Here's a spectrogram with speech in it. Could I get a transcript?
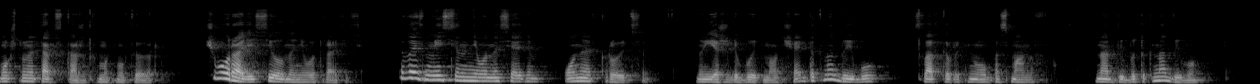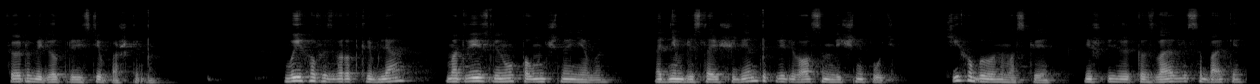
«Может, он и так скажет», — хмыкнул Федор. «Чего ради силы на него тратить? Давай вместе на него насядем, он и откроется. Но ежели будет молчать, так на дыбу», — сладко протянул Басманов. «На дыбу так на дыбу», — Федор велел привести Башкина. Выехав из ворот Кремля, Матвей взглянул в полночное небо. Над ним блистающей лентой переливался Млечный Путь. Тихо было на Москве, лишь изредка взлаивали собаки,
